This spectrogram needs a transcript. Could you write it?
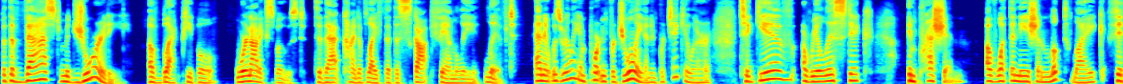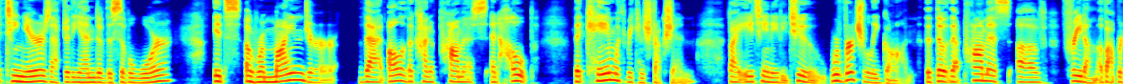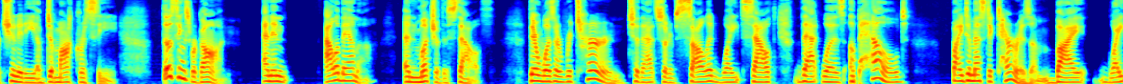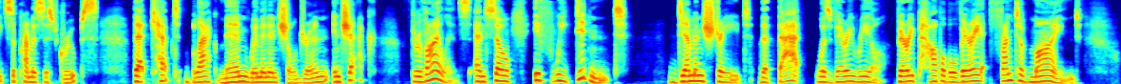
But the vast majority of Black people were not exposed to that kind of life that the Scott family lived. And it was really important for Julian in particular to give a realistic impression of what the nation looked like 15 years after the end of the Civil War. It's a reminder that all of the kind of promise and hope that came with Reconstruction by 1882 were virtually gone. That the, that promise of freedom, of opportunity, of democracy, those things were gone. And in Alabama and much of the South, there was a return to that sort of solid white South that was upheld by domestic terrorism, by white supremacist groups that kept Black men, women, and children in check through violence. And so if we didn't demonstrate that that was very real, very palpable, very front of mind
